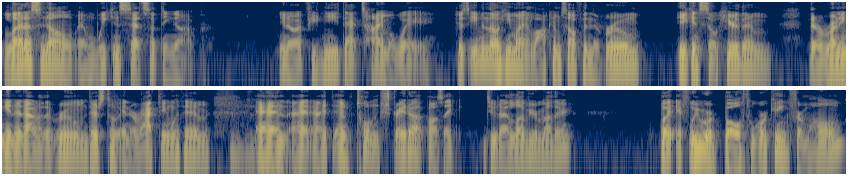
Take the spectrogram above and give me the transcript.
let us know and we can set something up you know if you need that time away. Because even though he might lock himself in the room he can still hear them. They're running in and out of the room. They're still interacting with him. Mhm. and I, I, I told him straight up i was like dude i love your mother but if we were both working from home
